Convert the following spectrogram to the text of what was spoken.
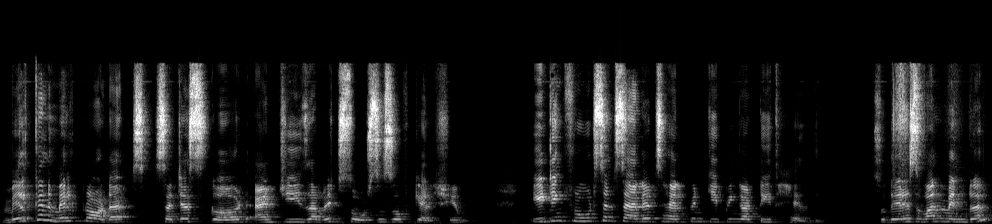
Milk and milk products such as curd and cheese are rich sources of calcium. Eating fruits and salads help in keeping our teeth healthy. So there is one mineral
